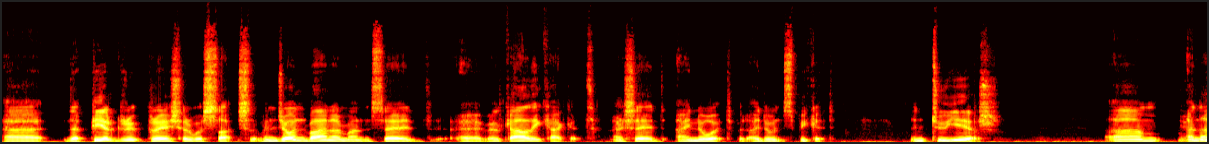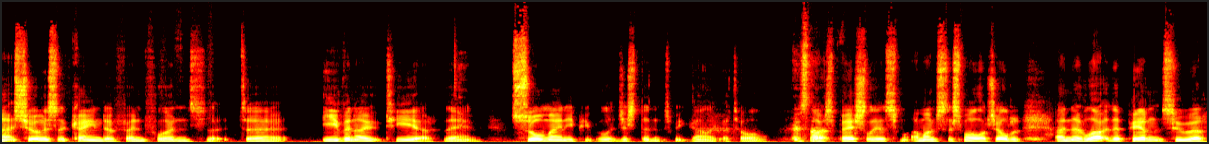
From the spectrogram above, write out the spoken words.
uh, the peer group pressure was such that when John Bannerman said, uh, Well, Gaelic it, I said, I know it, but I don't speak it. In two years. Um, And that shows the kind of influence that uh, even out here, then, so many people that just didn't speak Gaelic at all, not. especially as, amongst the smaller children. And a lot of the parents who were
